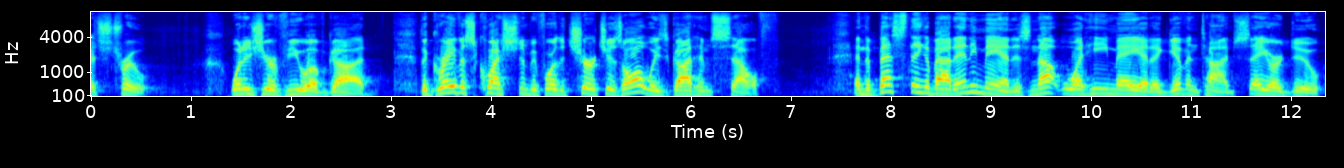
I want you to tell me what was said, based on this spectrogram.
It's true. What is your view of God? The gravest question before the church is always God Himself. And the best thing about any man is not what he may at a given time say or do,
